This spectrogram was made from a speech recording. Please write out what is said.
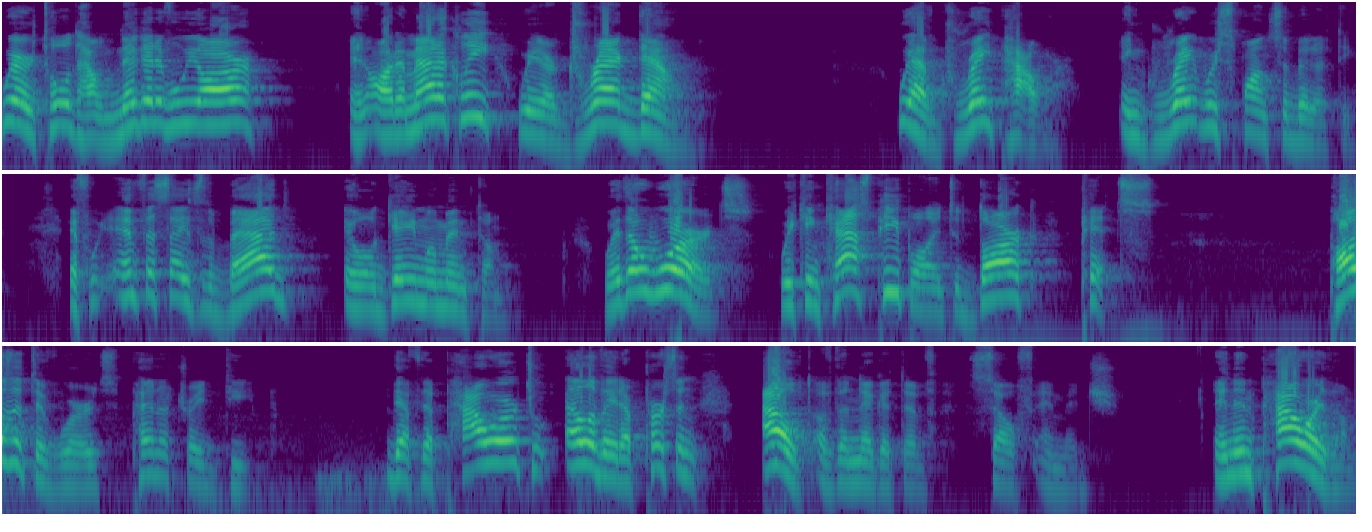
We are told how negative we are, and automatically we are dragged down. We have great power and great responsibility. If we emphasize the bad, it will gain momentum. With our words, we can cast people into dark pits. Positive words penetrate deep. They have the power to elevate a person out of the negative self-image and empower them.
